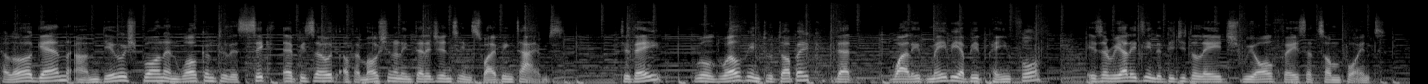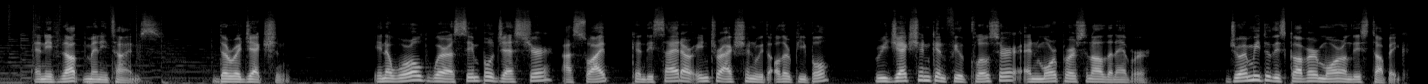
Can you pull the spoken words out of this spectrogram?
Hello again, I'm Diego Spohn and welcome to the sixth episode of Emotional Intelligence in Swiping Times. Today, we'll delve into a topic that, while it may be a bit painful, is a reality in the digital age we all face at some point, and if not many times the rejection. In a world where a simple gesture, a swipe, can decide our interaction with other people, rejection can feel closer and more personal than ever. Join me to discover more on this topic.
